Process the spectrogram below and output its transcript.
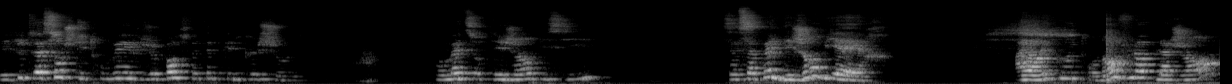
Mais de toute façon, je t'ai trouvé, je pense, peut-être quelque chose. Pour mettre sur tes jambes ici. Ça s'appelle des jambières. Alors écoute, on enveloppe la jambe.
